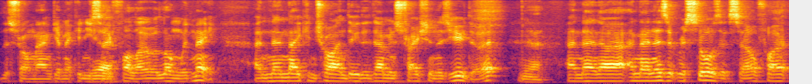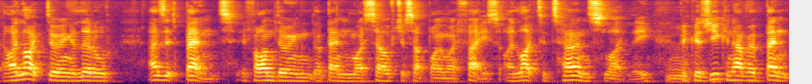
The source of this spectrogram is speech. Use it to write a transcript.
the strongman gimmick and you Yeah. say follow along with me and then they can try and do the demonstration as you do it Yeah. And then uh, and then as it restores itself, I, I like doing a little as it's bent. If I'm doing a bend myself just up by my face, I like to turn slightly Mm. because you can have a bent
